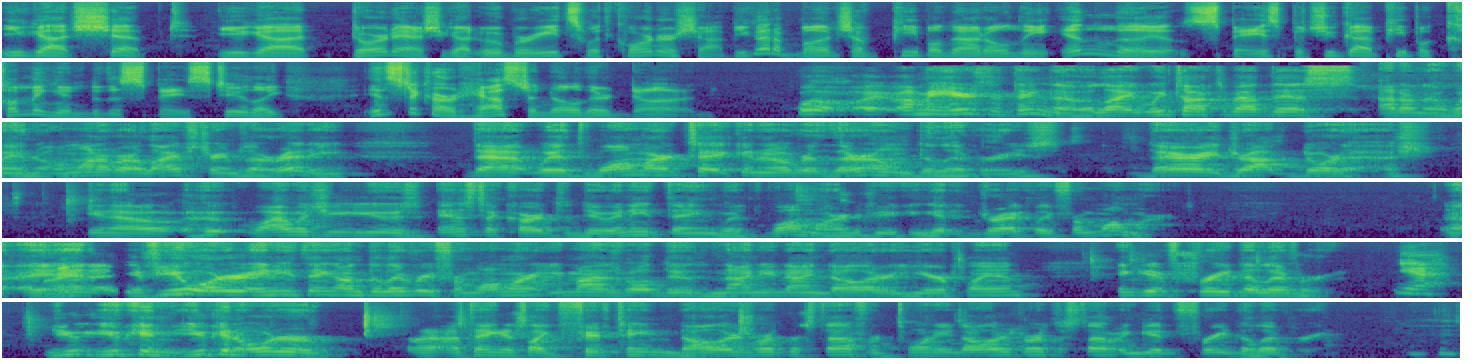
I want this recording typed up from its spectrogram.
you got Shipt you got DoorDash, you got Uber Eats with Corner Shop. You got a bunch of people not only in the space, but you got people coming into the space too. Like Instacart has to know they're done. Well, I mean, here's the thing though. Like we talked about this, I don't know when on one of our live streams already, that with Walmart taking over their own deliveries, they already dropped DoorDash. You know, who? Why would you use Instacart to do anything with Walmart if you can get it directly from Walmart? Uh, right. And if you order anything on delivery from Walmart, you might as well do the ninety nine dollar a year plan and get free delivery. Yeah. You you can you can order I think it's like fifteen dollars worth of stuff or twenty dollars worth of stuff and get free delivery. Mm-hmm.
